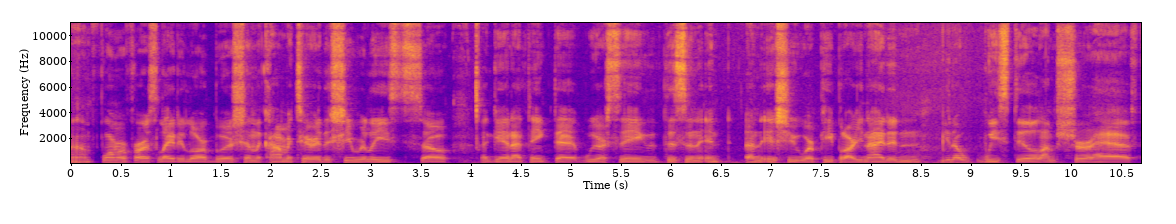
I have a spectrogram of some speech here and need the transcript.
um, former First Lady Laura Bush and the commentary that she released. So, again, I think that we are seeing that this is an, an issue where people are united, and you know, we still, I'm sure, have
